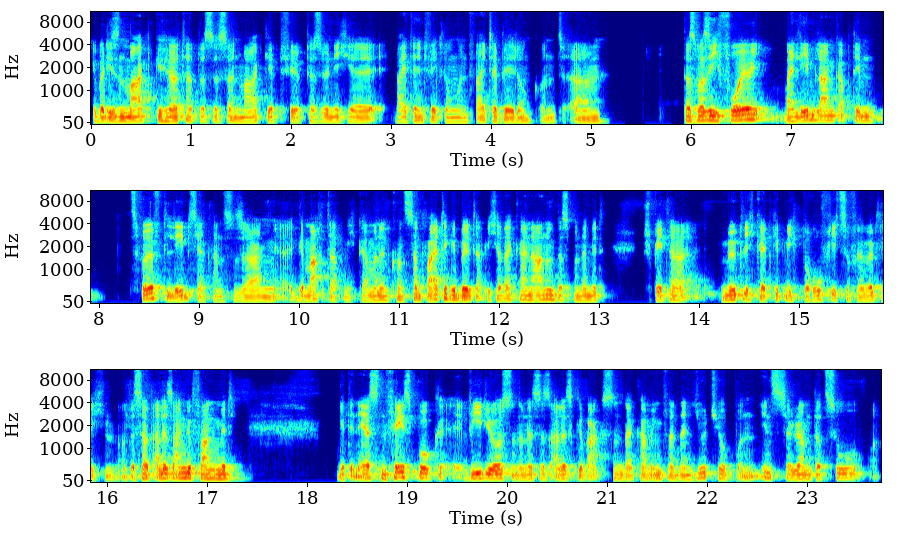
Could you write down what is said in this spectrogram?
über diesen Markt gehört habe, dass es so einen Markt gibt für persönliche Weiterentwicklung und Weiterbildung. Und ähm, das, was ich vorher mein Leben lang ab dem zwölften Lebensjahr, kannst du sagen, äh, gemacht habe, mich permanent konstant weitergebildet habe. Ich hatte keine Ahnung, dass man damit später Möglichkeit gibt, mich beruflich zu verwirklichen. Und das hat alles angefangen mit, mit den ersten Facebook-Videos und dann ist das alles gewachsen. Dann kam irgendwann dann YouTube und Instagram dazu. Und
